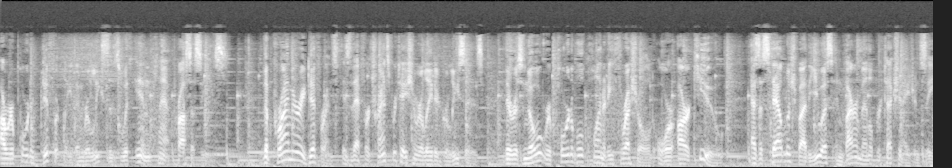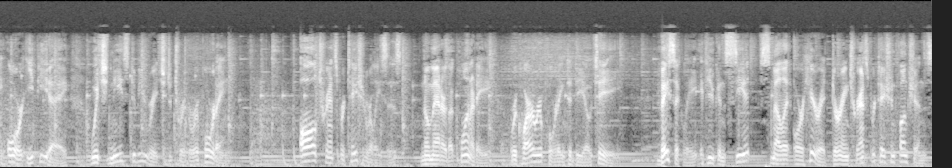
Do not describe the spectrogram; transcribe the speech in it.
are reported differently than releases within plant processes. The primary difference is that for transportation-related releases, there is no reportable quantity threshold, or RQ, as established by the U.S. Environmental Protection Agency, or EPA, which needs to be reached to trigger reporting. All transportation releases, no matter the quantity, require reporting to DOT. Basically, if you can see it, smell it, or hear it during transportation functions,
